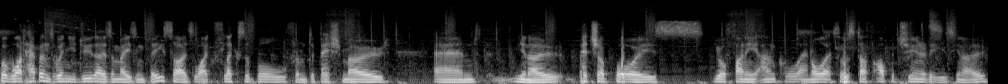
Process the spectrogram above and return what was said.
But what happens when you do those amazing B sides like Flexible from Depeche Mode and, you know, Pet Shop Boys, Your Funny Uncle, and all that sort of stuff, opportunities, you know,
